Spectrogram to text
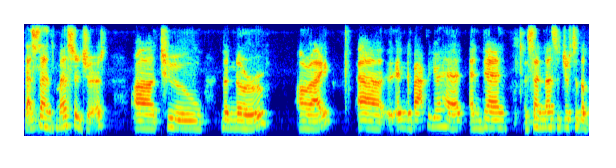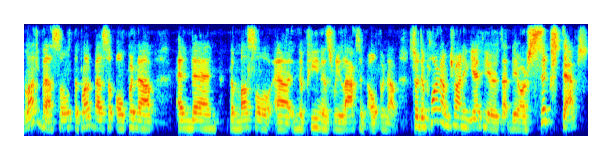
that sends messages uh, to the nerve all right uh, in the back of your head and then send messages to the blood vessels. The blood vessel open up and then the muscle uh, in the penis relax and open up. So the point i'm trying to get here is that there are six steps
